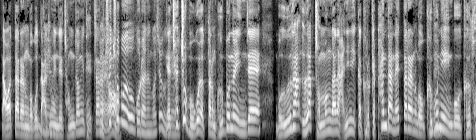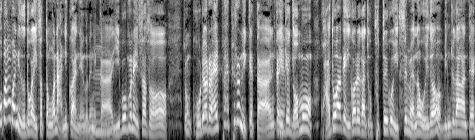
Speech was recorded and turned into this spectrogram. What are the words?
나왔다라는 거고 나중에 네. 이제 정정이 됐잖아요. 그러니까 최초 보고라는 거죠. 그게. 예, 최초 보고였다는 그분은 이제 뭐 의사 의학 전문가는 아니니까 그렇게 판단했다라는 거고 그분이 뭐그 소방관이 의도가 있었던 건 아닐 거 아니에요. 그러니까 네. 음. 이 부분에 있어서 좀 고려를 할, 할 필요는 있겠다. 그러니까 예. 이게 너무 과도하게 이거를 가지고 붙들고 있으면은 오히려 민주당한테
